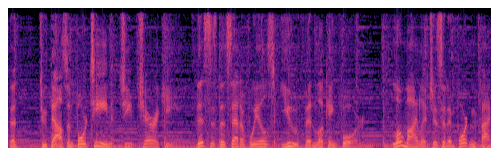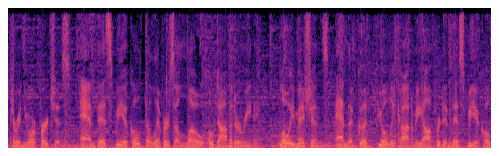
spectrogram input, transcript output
the 2014 Jeep Cherokee. This is the set of wheels you've been looking for. Low mileage is an important factor in your purchase, and this vehicle delivers a low odometer reading. Low emissions and the good fuel economy offered in this vehicle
